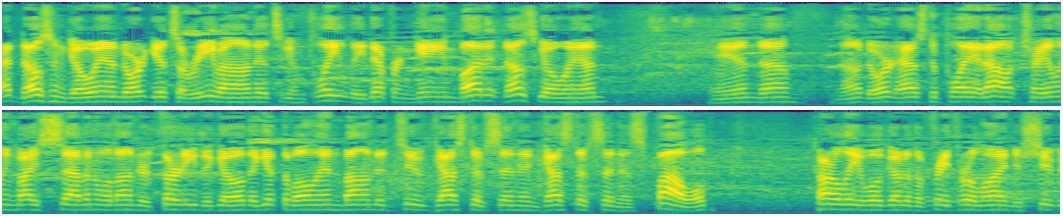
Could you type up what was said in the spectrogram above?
That doesn't go in. Dordt gets a rebound. It's a completely different game, but it does go in. And uh, now Dordt has to play it out, trailing by seven with under 30 to go. They get the ball inbounded to Gustafson, and Gustafson is fouled. Carly will go to the free throw line to shoot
